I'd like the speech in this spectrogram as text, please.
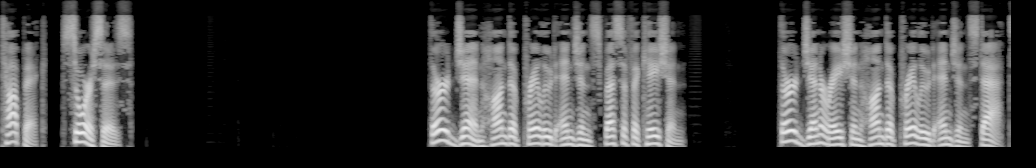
Topic. Sources Third gen Honda Prelude engine specification Third generation Honda Prelude engine stats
